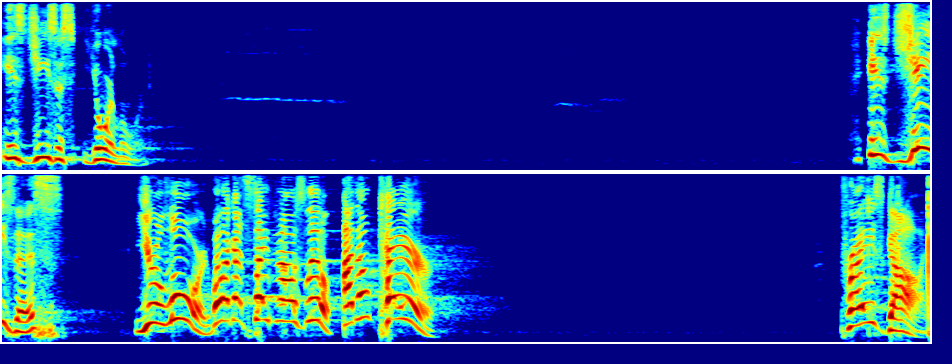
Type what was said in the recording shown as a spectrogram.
Is Jesus your Lord? Is Jesus your Lord. Well, I got saved when I was little. I don't care. Praise God.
